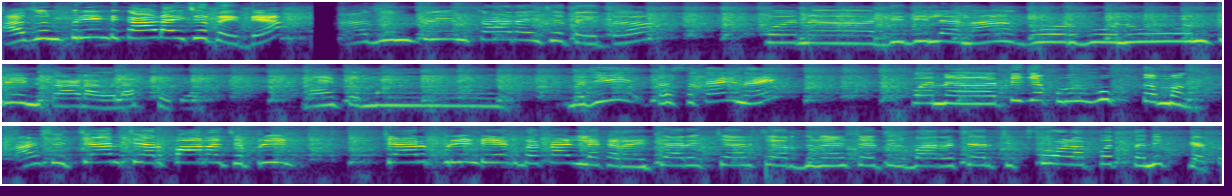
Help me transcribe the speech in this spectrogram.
अजून प्रिंट काढायच्यात आहे त्या. अजून प्रिंट काढायच्यात इथं. पण दिदीला दीदीला ना गोड बोलून प्रिंट काढावं लागतं त्या. नाही तर मग म्हणजे तसं काही नाही. पण तिच्याकडून हुकतं मग. असे चार चार पानाचे का नाही चार एक चार चार दुनिया चार बारा चार चार सोळा पत्ता निघतात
